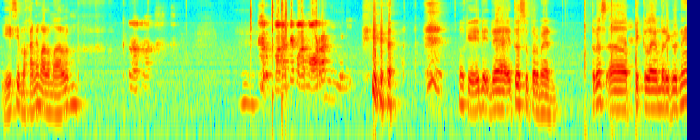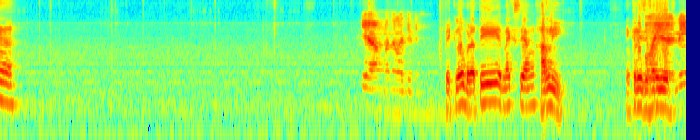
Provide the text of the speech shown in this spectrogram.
Iya sih makannya malam-malam. Heeh. makanya makan orang oke ini dah itu Superman terus eh, pick lo yang berikutnya. Yang mana lagi nih? Pick lo berarti next yang Harley. Yang Crazy oh for You iya ini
